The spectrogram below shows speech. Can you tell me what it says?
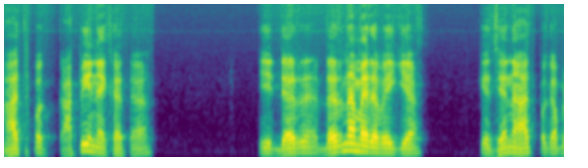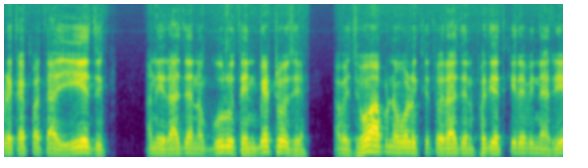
હાથ પગ કાપી નાખ્યા હતા એ ડર, ડરના માર્યા વહી ગયા કે જેના હાથ પગ આપણે કાપ્યા હતા એ જ અને રાજાનો ગુરુ થઈને બેઠો છે. હવે જો આપણે ઓળખશે તો રાજાને ફરિયાદ કર્યા વિના રે.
